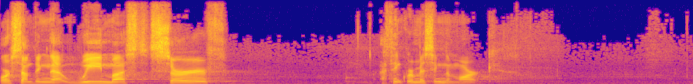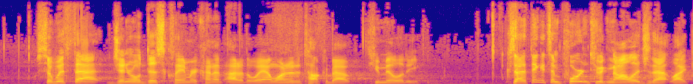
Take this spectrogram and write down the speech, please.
or something that we must serve, I think we're missing the mark. So, with that general disclaimer kind of out of the way, I wanted to talk about humility. Because I think it's important to acknowledge that, like,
